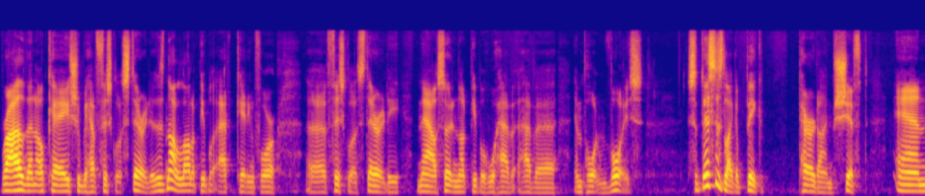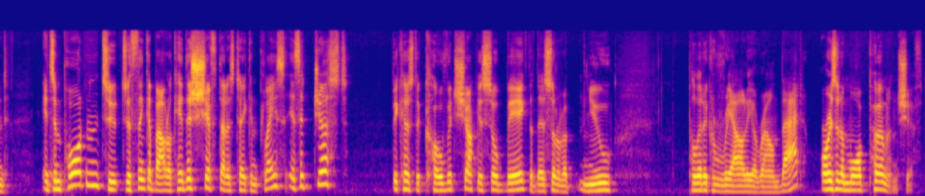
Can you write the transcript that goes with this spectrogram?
Rather than, okay, should we have fiscal austerity? There's not a lot of people advocating for uh, fiscal austerity now, certainly not people who have, have an important voice. So this is like a big paradigm shift. And it's important to, to think about, okay, this shift that has taken place, is it just because the COVID shock is so big that there's sort of a new political reality around that? Or is it a more permanent shift?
